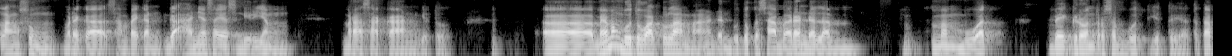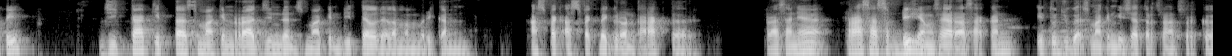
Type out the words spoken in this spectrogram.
langsung mereka sampaikan, nggak hanya saya sendiri yang merasakan gitu. Uh, memang butuh waktu lama dan butuh kesabaran dalam membuat background tersebut gitu ya. Tetapi jika kita semakin rajin dan semakin detail dalam memberikan aspek-aspek background karakter, rasanya rasa sedih yang saya rasakan itu juga semakin bisa tertransfer ke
